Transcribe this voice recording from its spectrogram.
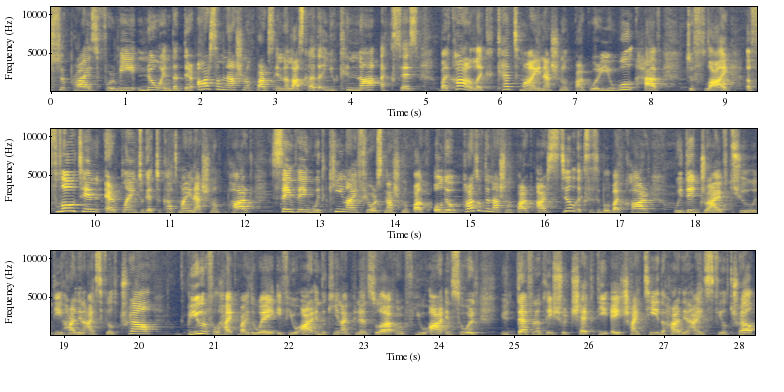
surprise for me knowing that there are some national parks in Alaska that you cannot access by car, like Katmai National Park, where you will have to fly a floating airplane to get to Katmai National Park. Same thing with Kenai Fjords National Park. Although parts of the national park are still accessible by car, we did drive to the Harding Icefield Trail, beautiful hike by the way. If you are in the Kenai Peninsula or if you are in Seward you definitely should check the HIT the Harding Icefield Trail.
